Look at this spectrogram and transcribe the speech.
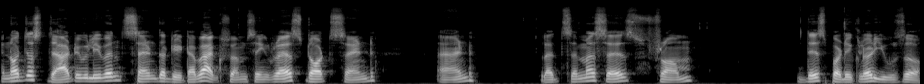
And not just that we will even send the data back. So i'm saying res.send and let's message from this particular user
